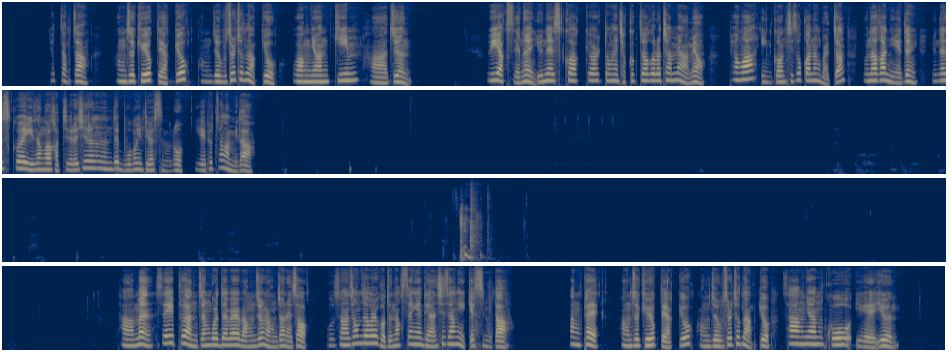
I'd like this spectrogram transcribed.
표창장 광주교육대학교 광주부설초등학교 5학년 김하준 위 학생은 유네스코 학교 활동에 적극적으로 참여하며 평화, 인권, 지속 가능 발전, 문화관 이해 등 유네스코의 이상과 가치를 실현하는 데 모범이 되었으므로 이에 표창합니다. 다음은 세이프 안전골드벨 망중왕전에서 우수한 성적을 거둔 학생에 대한 시상이 있겠습니다. 상패 광주교육대학교 광주우술초등학교 4학년 고예윤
